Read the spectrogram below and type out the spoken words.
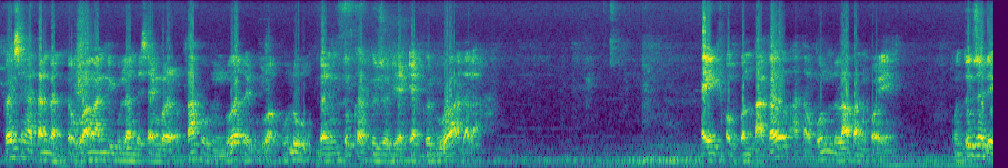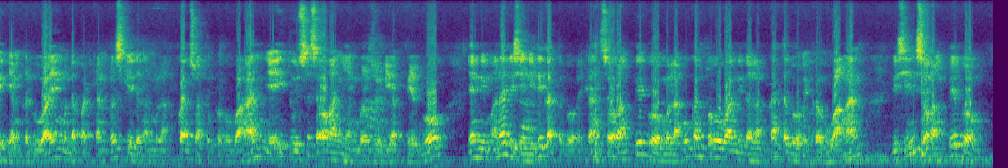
kesehatan dan keuangan di bulan Desember tahun 2020. Dan untuk kartu zodiak yang kedua adalah Eight of Pentacle ataupun 8 koin. Untuk zodiak yang kedua yang mendapatkan rezeki dengan melakukan suatu perubahan yaitu seseorang yang berzodiak Virgo yang di mana di sini dikategorikan seorang Virgo melakukan perubahan di dalam kategori keuangan. Di sini seorang Virgo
